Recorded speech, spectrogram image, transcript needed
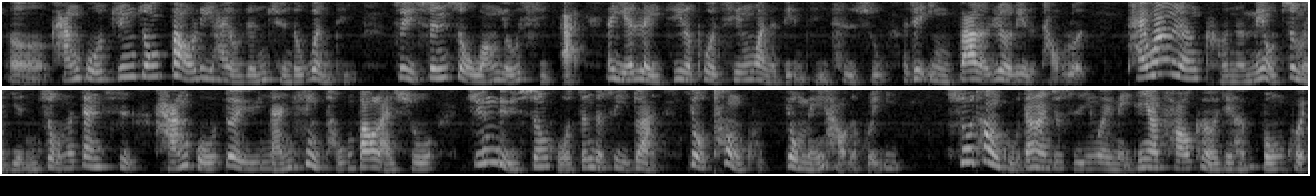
呃韩国军中暴力还有人权的问题，所以深受网友喜爱。那也累积了破千万的点击次数，而且引发了热烈的讨论。台湾人可能没有这么严重，那但是韩国对于男性同胞来说，军旅生活真的是一段。又痛苦又美好的回忆。说痛苦，当然就是因为每天要操课，而且很崩溃。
